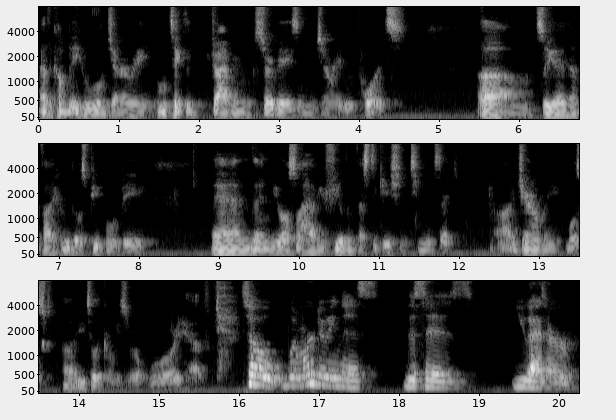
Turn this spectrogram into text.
at the company who will generate, who will take the driving surveys and generate reports. Um, so you identify who those people will be. And then you also have your field investigation teams that uh, generally most uh, utility companies will, will already have. So when we're doing this, this is you guys are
